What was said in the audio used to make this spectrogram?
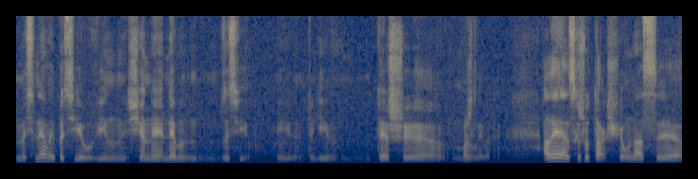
насінневий посів він ще не, не засвів. І тоді теж е, можливо. Але я скажу так, що у нас е,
